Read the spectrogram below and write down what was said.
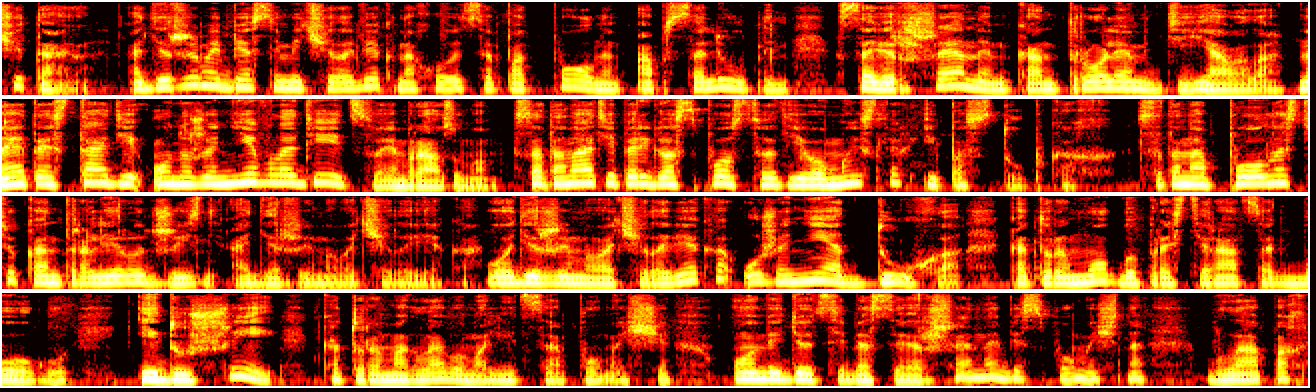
Читаю. Одержимый бесами человек находится под полным, абсолютным, совершенным контролем дьявола. На этой стадии он уже не владеет своим разумом. Сатана теперь господствует в его мыслях и поступках. Сатана полностью контролирует жизнь одержимого человека. У одержимого человека уже нет духа, который мог бы простираться к Богу, и души, которая могла бы молиться о помощи. Он ведет себя совершенно беспомощно в лапах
